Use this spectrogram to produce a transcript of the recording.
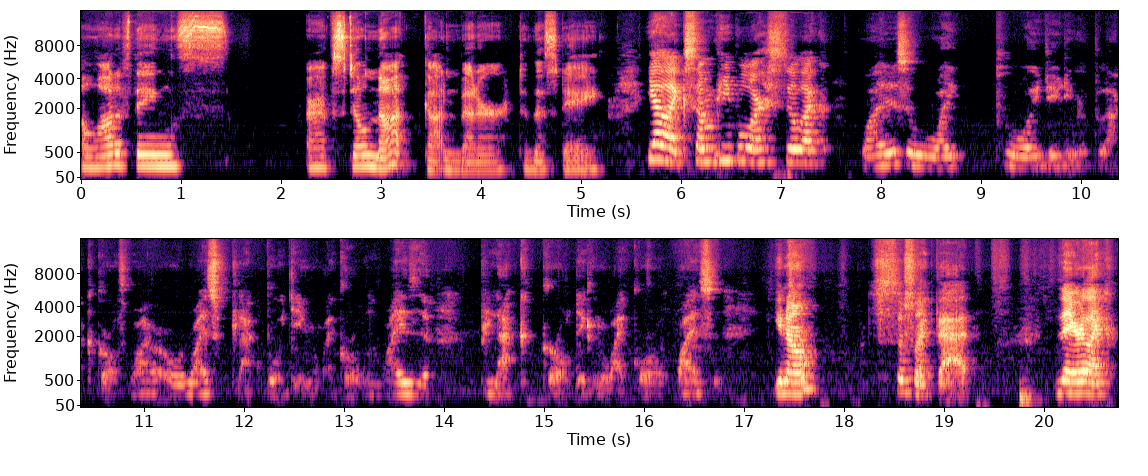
A lot of things have still not gotten better to this day. Yeah, like some people are still like, why is a white boy dating a black girl? Why or why is a black boy dating a white girl? Why is a black girl dating a white girl? Why is you know stuff like that? They're like,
